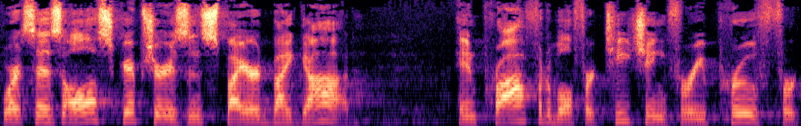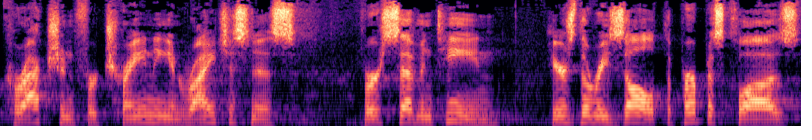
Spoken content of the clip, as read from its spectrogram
where it says, All scripture is inspired by God and profitable for teaching, for reproof, for correction, for training in righteousness. Verse 17, here's the result, the purpose clause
